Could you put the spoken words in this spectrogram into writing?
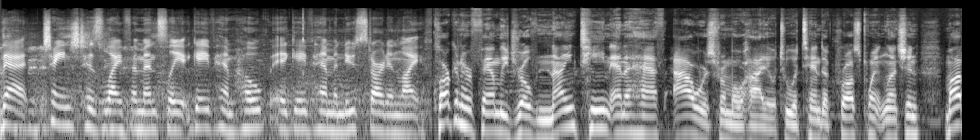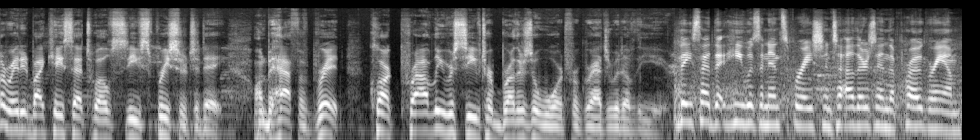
that changed his life immensely. It gave him hope, it gave him a new start in life. Clark and her family drove 19 and a half hours from Ohio to attend a Crosspoint luncheon moderated by KSAT 12 Steve Spriester today. On behalf of Britt, Clark proudly received her brother's award for Graduate of the Year. They said that he was an inspiration to others in the program.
